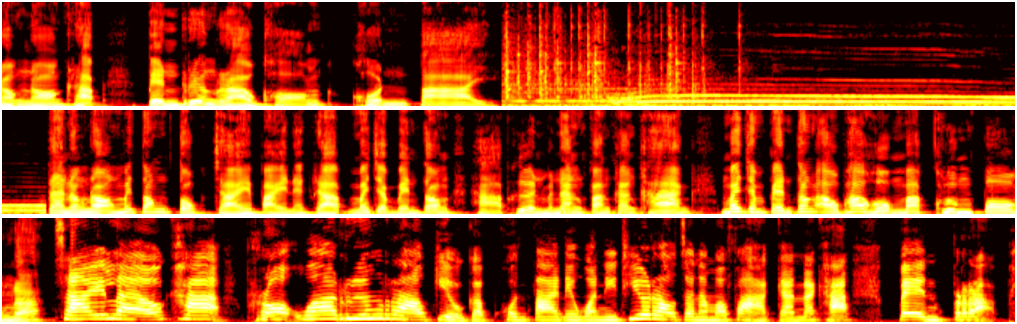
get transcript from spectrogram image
น้องๆครับ เป็นเรื่องราวของคนตาย แต่น้องๆไม่ต้องตกใจไปนะครับ ไม่จำเป็นต้องหาเพื่อนมานั่งฟังข้างๆ ไม่จำเป็นต้องเอาผ้าห่มมาคลุมโปงนะ ใช่แล้วค่ะ เพราะว่าเรื่องราวเกี่ยวกับคนตายในวันนี้ที่เราจะนำมาฝากกันนะคะ เป็นประเพ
